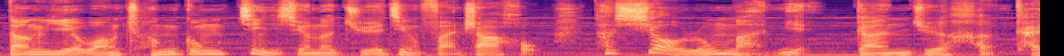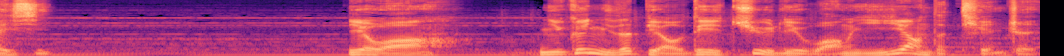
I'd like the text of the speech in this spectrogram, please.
当夜王成功进行了绝境反杀后，他笑容满面，感觉很开心。夜王，你跟你的表弟巨力王一样的天真，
